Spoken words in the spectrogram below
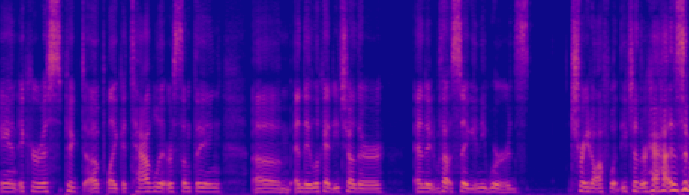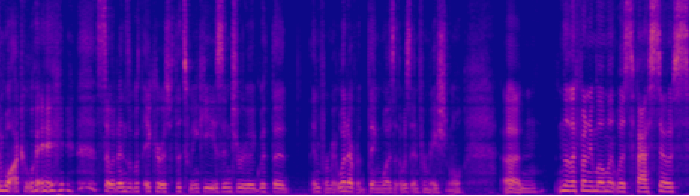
and Ikaris picked up like a tablet or something, um, and they look at each other and they, without saying any words, trade off what each other has and walk away. so it ends up with Ikaris with the Twinkies and Druig with the information, whatever the thing was, it was informational. Um, another funny moment was Phastos.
